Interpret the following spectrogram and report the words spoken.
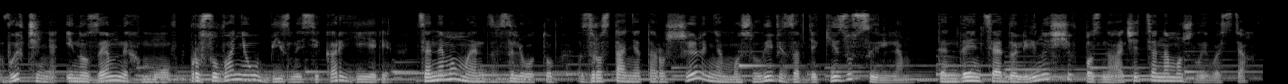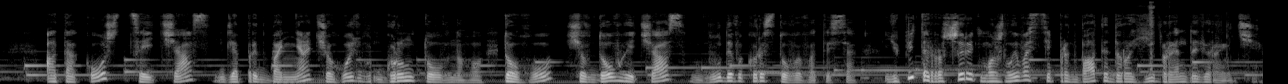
вивчення іноземних мов, просування у бізнесі, кар'єрі. Це не момент взльоту, зростання та розширення можливі завдяки зусиллям. Тенденція до лінощів позначиться на можливостях. А також цей час для придбання чогось ґрунтовного, того, що в довгий час буде використовуватися. Юпітер розширить можливості придбати дорогі брендові речі.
